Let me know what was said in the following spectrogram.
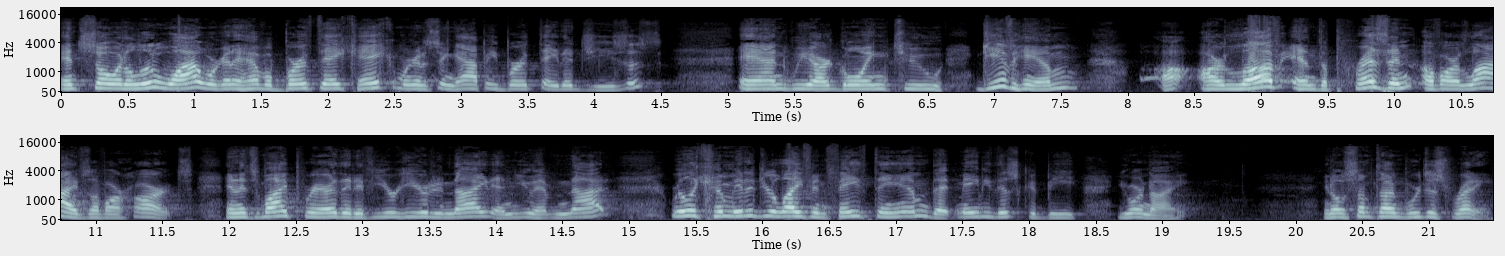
And so, in a little while, we're going to have a birthday cake, and we're going to sing Happy Birthday to Jesus. And we are going to give him uh, our love and the present of our lives, of our hearts. And it's my prayer that if you're here tonight and you have not really committed your life in faith to Him, that maybe this could be your night. You know, sometimes we're just ready.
